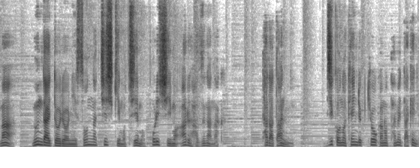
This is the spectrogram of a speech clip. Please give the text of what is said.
まあ、ムン大統領にそんな知識も知恵もポリシーもあるはずがなく、ただ単に自己の権力強化のためだけに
